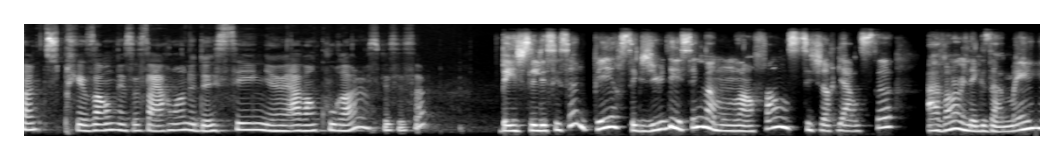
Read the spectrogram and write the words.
sans que tu présentes nécessairement le de signes euh, avant-coureurs. Est-ce que c'est ça? Bien, c'est ça le pire, c'est que j'ai eu des signes dans mon enfance. Si je regarde ça, avant un examen,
